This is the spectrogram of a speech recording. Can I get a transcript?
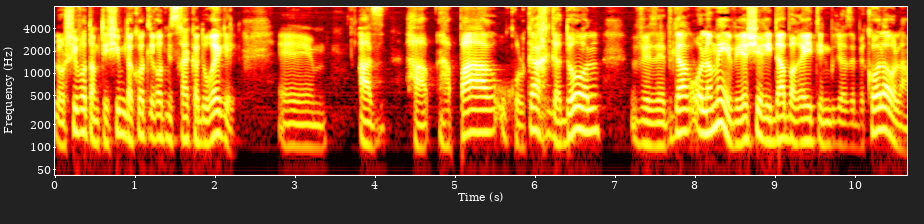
להושיב אותם 90 דקות לראות משחק כדורגל. אה, אז הפער הוא כל כך גדול, וזה אתגר עולמי, ויש ירידה ברייטינג בגלל זה בכל העולם.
